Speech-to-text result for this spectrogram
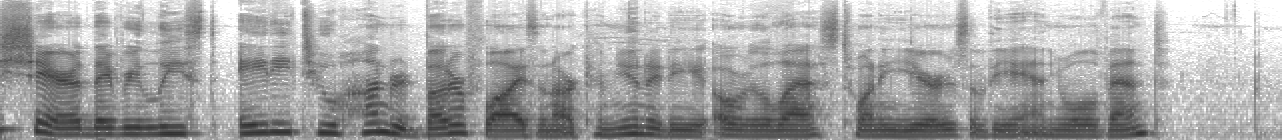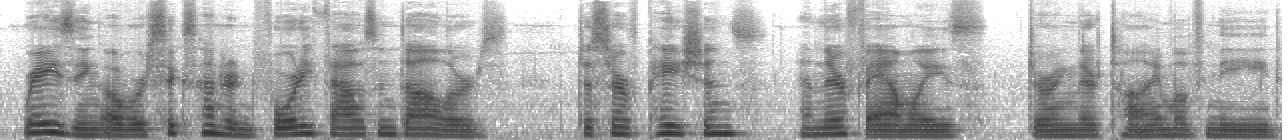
shared they released 8,200 butterflies in our community over the last 20 years of the annual event, raising over $640,000 to serve patients and their families during their time of need.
